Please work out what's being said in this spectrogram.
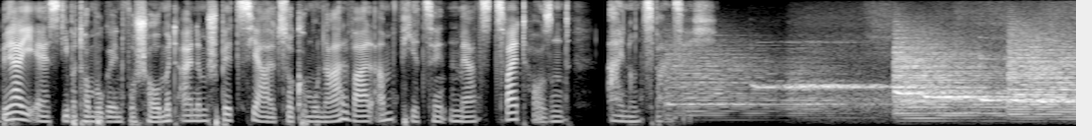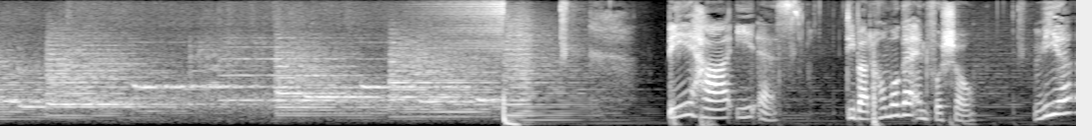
BAIS, die Bad Homburger Infoshow, mit einem Spezial zur Kommunalwahl am 14. März 2021. BHIS, die Bad Homburger Infoshow. Wir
